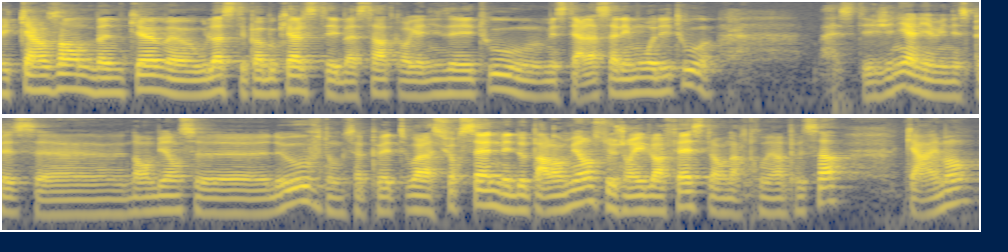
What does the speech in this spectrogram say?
les 15 ans de Buncombe euh, où là c'était pas bocal, c'était Bastard qui organisait et tout, mais c'était à la salle émeraude et tout. Bah, c'était génial, il y avait une espèce euh, d'ambiance euh, de ouf. Donc ça peut être voilà sur scène, mais de par l'ambiance. Le Jean-Yves Lafest, là on a retrouvé un peu ça, carrément.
